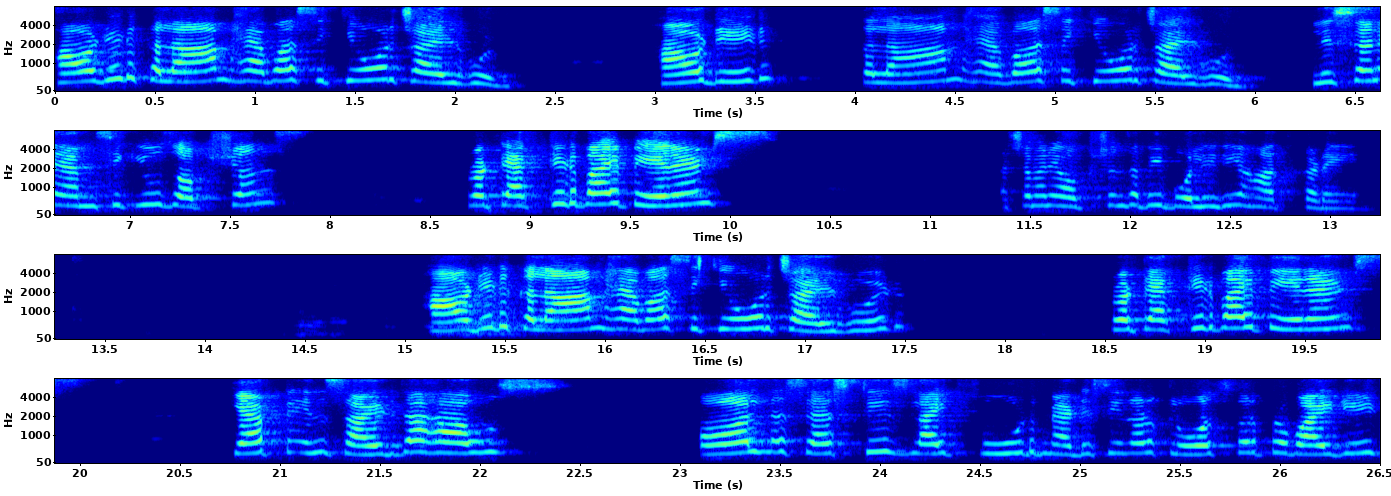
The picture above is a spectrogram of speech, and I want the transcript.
how did Kalam have a secure childhood how did Kalam have a secure childhood listen MCQs options protected by parents अच्छा मैंने ऑप्शन अभी बोली नहीं, हाथ खड़े हैं। How did Kalam have a secure childhood protected by parents kept inside the house All necessities like food, medicine, or clothes were provided.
